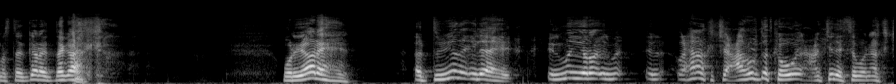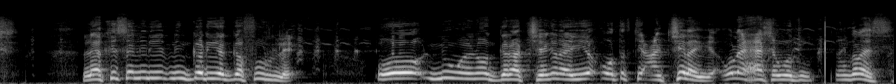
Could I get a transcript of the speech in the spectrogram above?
master garay dagaalka. Waryaaraheen adduunyada ilaahay ilmo yaroo ilmo waxaan arki jiray carruur dadka waaweyn canjilaysa waan arki jiray laakiinse nin gariya gafuur leh oo nin weynoo garaad sheeganaya oo dadkii canjilaya wala xeesha waduud maganaysa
